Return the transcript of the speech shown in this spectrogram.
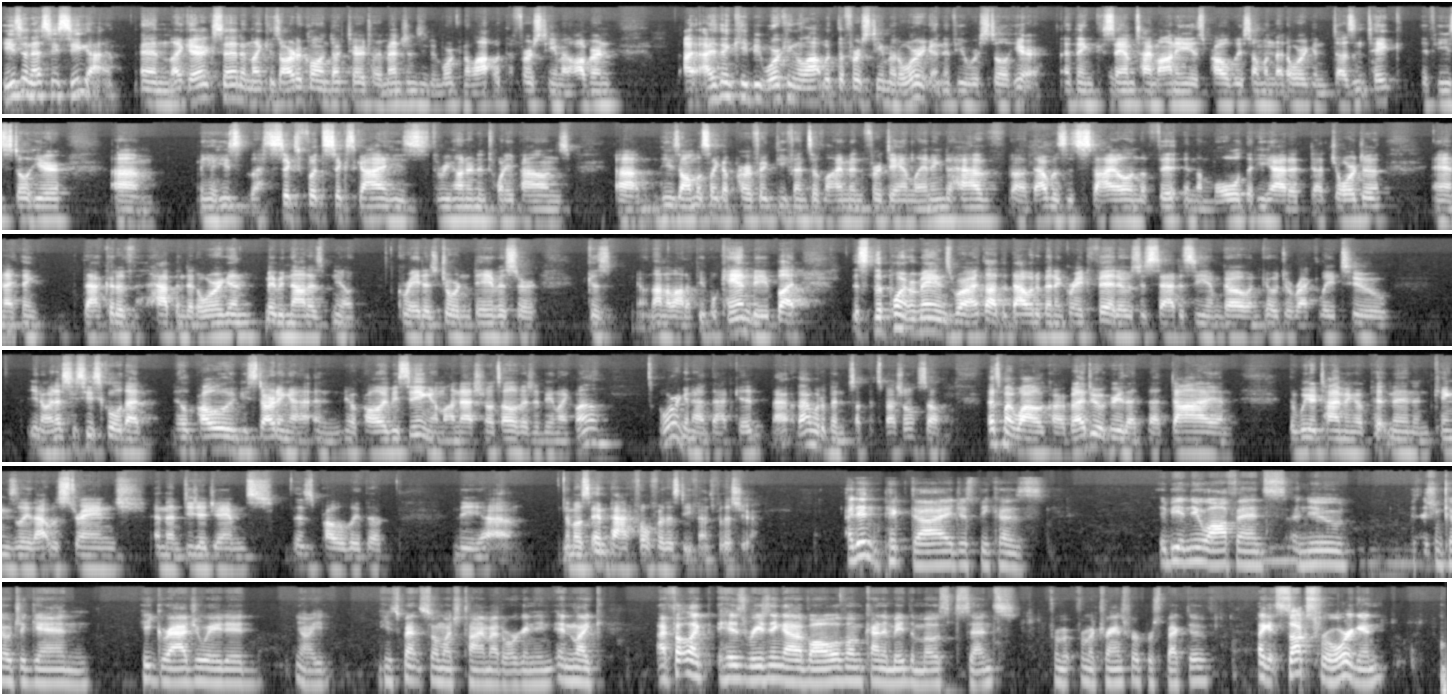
he's an SEC guy. And like Eric said, and like his article on Duck Territory mentions, he's been working a lot with the first team at Auburn. I, I, think he'd be working a lot with the first team at Oregon if he were still here. I think Sam Taimani is probably someone that Oregon doesn't take if he's still here. Um, he's a six foot six guy. He's 320 pounds. Um, he's almost like a perfect defensive lineman for Dan Lanning to have. Uh, that was his style and the fit and the mold that he had at, at Georgia. And I think that could have happened at Oregon. Maybe not as, you know, great as Jordan Davis or because you know, not a lot of people can be. But this the point remains where I thought that that would have been a great fit. It was just sad to see him go and go directly to, you know, an SEC school that he'll probably be starting at, and you'll probably be seeing him on national television, being like, well, Oregon had that kid. That that would have been something special. So that's my wild card. But I do agree that that Dye and the weird timing of Pittman and Kingsley that was strange, and then DJ James is probably the the uh, the most impactful for this defense for this year. I didn't pick Dye just because it'd be a new offense, a new position coach again. He graduated, you know, he he spent so much time at Oregon and, and like I felt like his reasoning out of all of them kind of made the most sense from from a transfer perspective. Like it sucks for Oregon,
